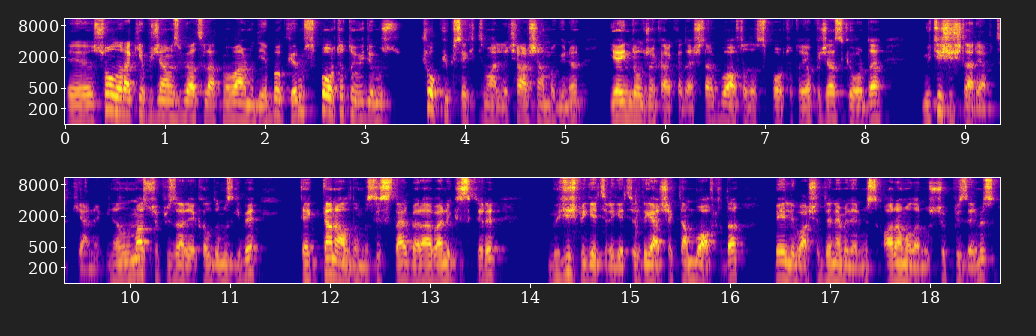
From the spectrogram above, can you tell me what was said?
E, son olarak yapacağımız bir hatırlatma var mı diye bakıyorum. Spor Toto videomuz çok yüksek ihtimalle çarşamba günü yayında olacak arkadaşlar. Bu hafta da Spor Toto yapacağız ki orada müthiş işler yaptık. Yani inanılmaz sürprizler yakaladığımız gibi tekten aldığımız riskler, beraberlik riskleri müthiş bir getiri getirdi. Gerçekten bu haftada belli başlı denemelerimiz, aramalarımız, sürprizlerimiz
